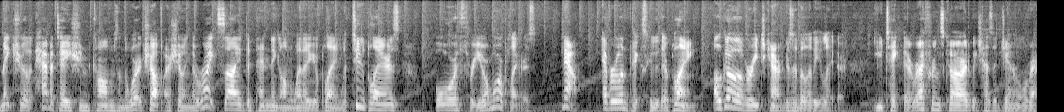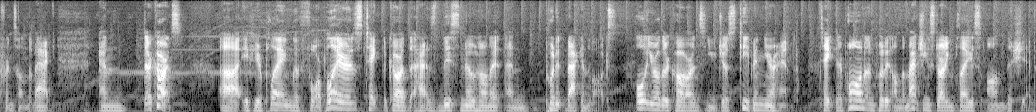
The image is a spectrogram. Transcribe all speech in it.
Make sure that habitation, comms, and the workshop are showing the right side depending on whether you're playing with two players or three or more players. Now, everyone picks who they're playing. I'll go over each character's ability later. You take their reference card, which has a general reference on the back, and their cards. Uh, if you're playing with four players, take the card that has this note on it and put it back in the box. All your other cards you just keep in your hand. Take their pawn and put it on the matching starting place on the ship.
